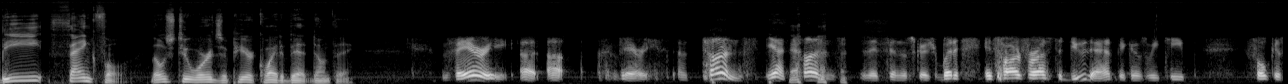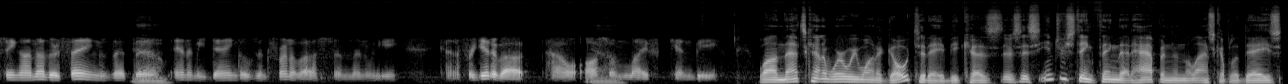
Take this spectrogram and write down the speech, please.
Be thankful. Those two words appear quite a bit, don't they? Very, uh, uh, very, uh, tons. Yeah, tons. it's in the scripture, but it's hard for us to do that because we keep focusing on other things that the yeah. enemy dangles in front of us, and then we kind of forget about how awesome yeah. life can be. Well, and that's kind of where we want to go today because there's this interesting thing that happened in the last couple of days.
